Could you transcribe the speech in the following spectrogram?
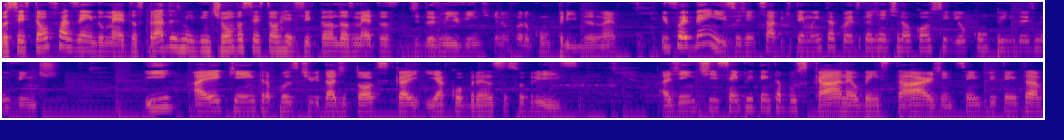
vocês estão fazendo metas para 2021, vocês estão reciclando as metas de 2020 que não foram cumpridas, né? E foi bem isso, a gente sabe que tem muita coisa que a gente não conseguiu cumprir em 2020. E aí que entra a positividade tóxica e a cobrança sobre isso. A gente sempre tenta buscar né, o bem-estar, a gente sempre tenta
